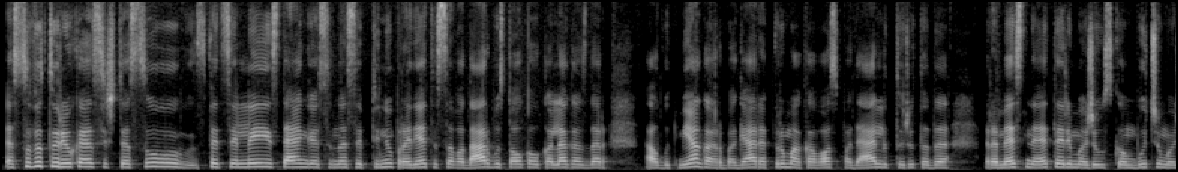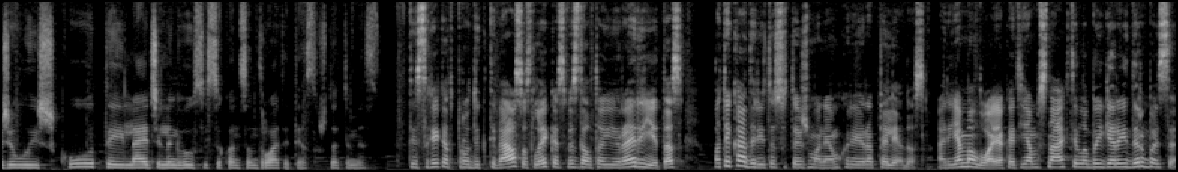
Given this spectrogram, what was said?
Esu vituriukas, iš tiesų specialiai stengiuosi nuo septynių pradėti savo darbus, tol kol kolegas dar galbūt miega arba geria pirmą kavos padelį, turiu tada ramesnį eterį, mažiau skambučių, mažiau laiškų, tai leidžia lengviau susikoncentruoti ties užduotimis. Tai sakai, kad produktyviausias laikas vis dėlto yra rytas, o tai ką daryti su tai žmonėm, kurie yra pelėdos? Ar jie meluoja, kad jiems naktį labai gerai dirbasi?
